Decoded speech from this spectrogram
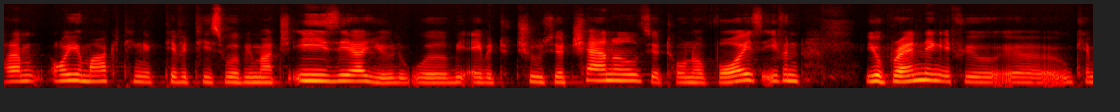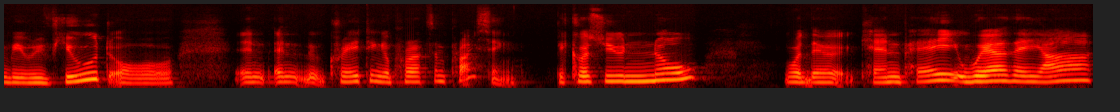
um, all your marketing activities will be much easier. You will be able to choose your channels, your tone of voice, even your branding if you uh, can be reviewed or in, in creating your products and pricing because you know what they can pay, where they are,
